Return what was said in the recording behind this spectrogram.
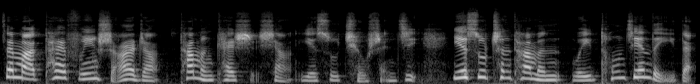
在马太福音十二章。他们开始向耶稣求神迹。耶稣称他们为通奸的一代，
